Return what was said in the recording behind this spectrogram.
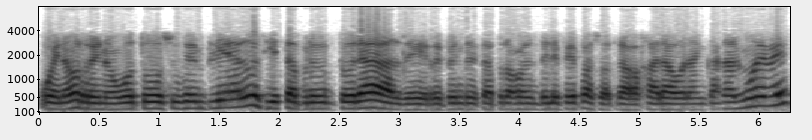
bueno, renovó todos sus empleados y esta productora de repente está trabajando en Telefe, pasó a trabajar ahora en Canal 9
